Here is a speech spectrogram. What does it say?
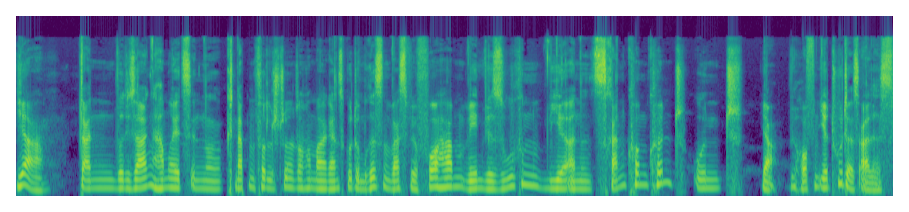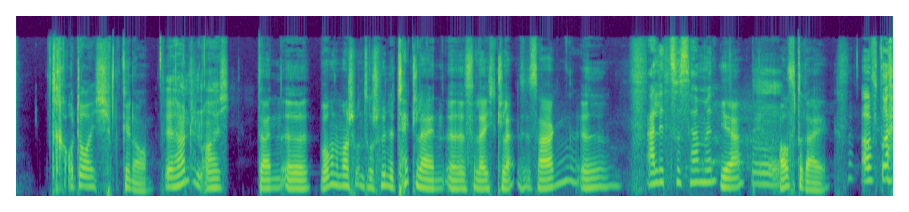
Ja, dann würde ich sagen, haben wir jetzt in einer knappen Viertelstunde doch nochmal ganz gut umrissen, was wir vorhaben, wen wir suchen, wie ihr an uns rankommen könnt. Und ja, wir hoffen, ihr tut das alles. Traut euch. Genau. Wir hören von euch. Dann äh, wollen wir nochmal unsere schöne Tagline äh, vielleicht sagen. Äh, Alle zusammen ja, auf drei. auf drei.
